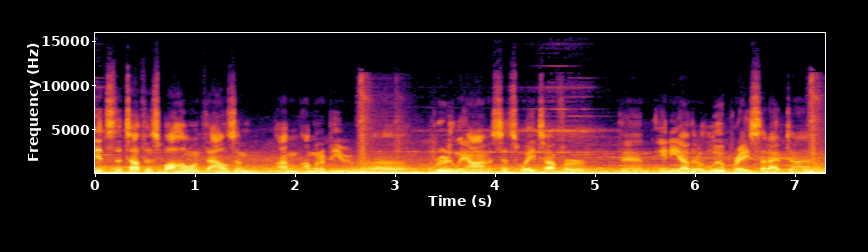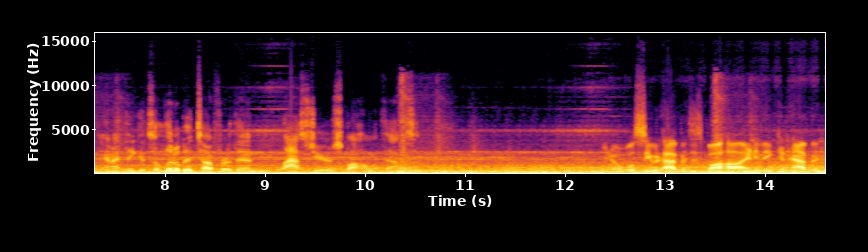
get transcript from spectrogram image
It's the toughest Baja 1000. I'm, I'm going to be uh, brutally honest. It's way tougher than any other loop race that I've done, and I think it's a little bit tougher than last year's Baja 1000. You know, we'll see what happens. It's Baja. Anything can happen.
